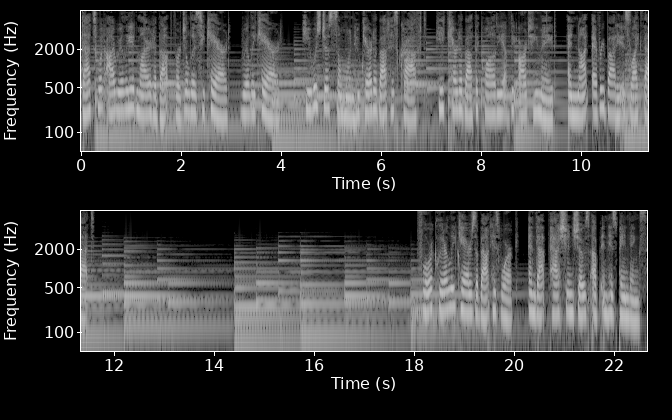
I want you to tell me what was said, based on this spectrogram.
That's what I really admired about Virgil is he cared, really cared. He was just someone who cared about his craft, he cared about the quality of the art he made, and not everybody is like that. Flore clearly cares about his work, and that passion shows up in his paintings.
